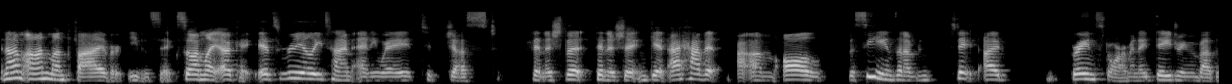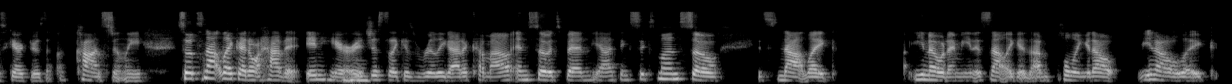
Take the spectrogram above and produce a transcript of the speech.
And I'm on month five or even six, so I'm like, okay, it's really time anyway to just finish the finish it and get. I have it um all the scenes, and I've been I brainstorm and I daydream about these characters constantly. So it's not like I don't have it in here. Mm-hmm. It just like has really got to come out. And so it's been, yeah, I think six months. So it's not like, you know what I mean? It's not like I'm pulling it out, you know, like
